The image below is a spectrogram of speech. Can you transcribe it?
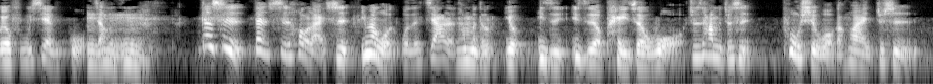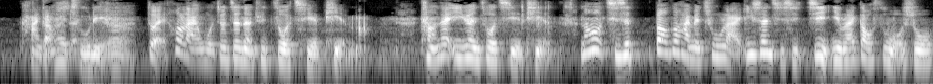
有浮现过这样子。嗯，嗯，嗯。但是但是后来是因为我我的家人他们都有一直一直有陪着我，就是他们就是 push 我赶快就是看，赶快处理。嗯。对，后来我就真的去做切片嘛。躺在医院做切片，然后其实报告还没出来，医生其实既有来告诉我说，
